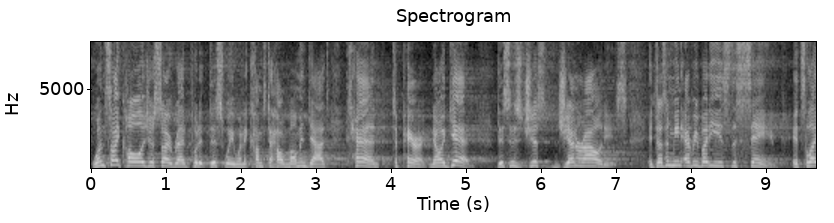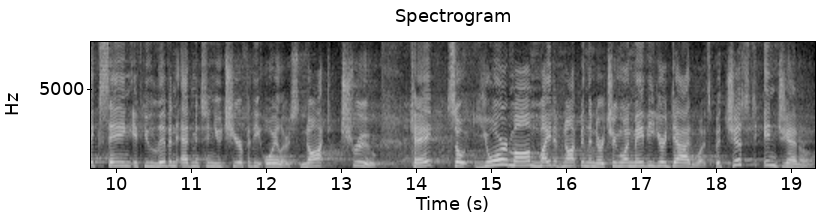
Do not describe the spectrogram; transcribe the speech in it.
One psychologist I read put it this way when it comes to how mom and dads tend to parent. Now, again, this is just generalities. It doesn't mean everybody is the same. It's like saying if you live in Edmonton, you cheer for the Oilers. Not true. Okay? So your mom might have not been the nurturing one, maybe your dad was, but just in general.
